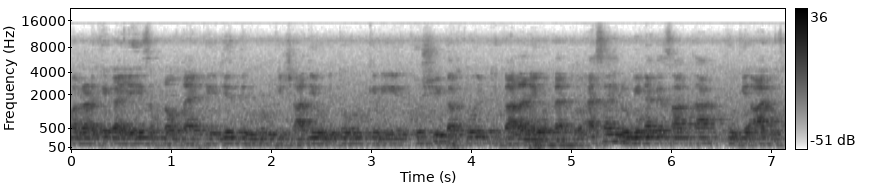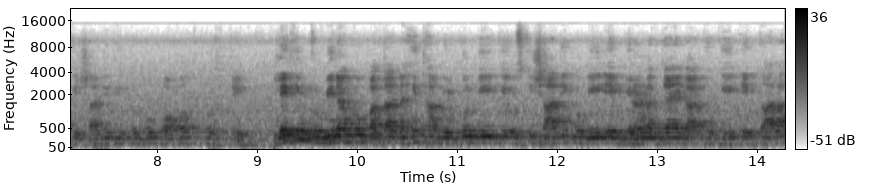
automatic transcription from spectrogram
और लड़के का यही सपना होता है कि जिस दिन उनकी शादी होगी तो उनके लिए खुशी का कोई ठिकाना नहीं होता है। तो ऐसा ही रुबीना के साथ था, क्योंकि आज उसकी शादी थी तो वो बहुत खुश थी। लेकिन रुबीना को पता नहीं था बिल्कुल भी कि उसकी शादी को भी एक गिरण लग जाएगा, क्योंकि एक काला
